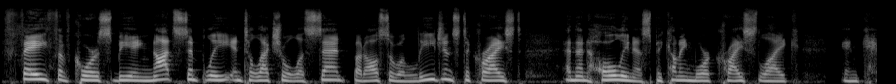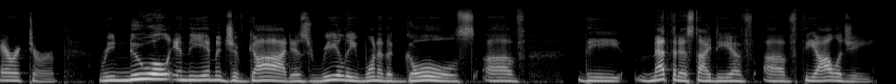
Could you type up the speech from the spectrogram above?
Faith, of course, being not simply intellectual assent, but also allegiance to Christ and then holiness, becoming more Christ like in character. Renewal in the image of God is really one of the goals of the Methodist idea of, of theology.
